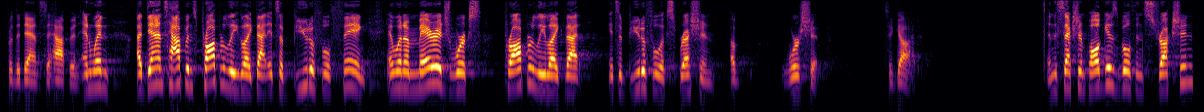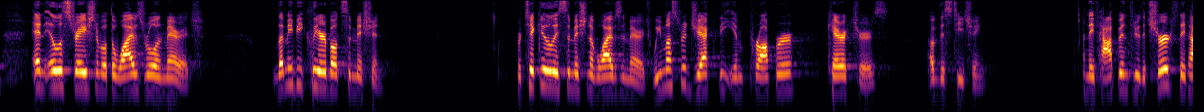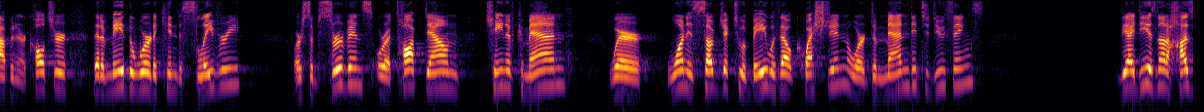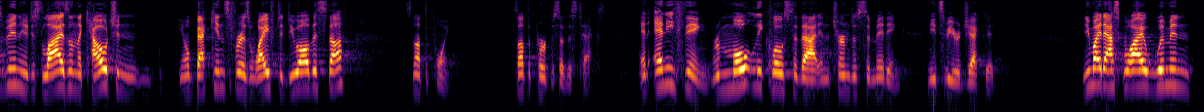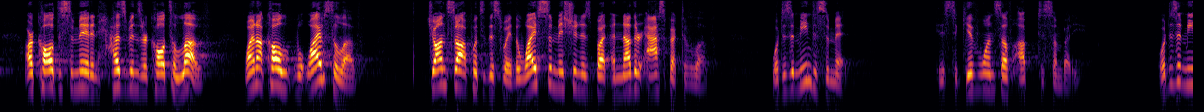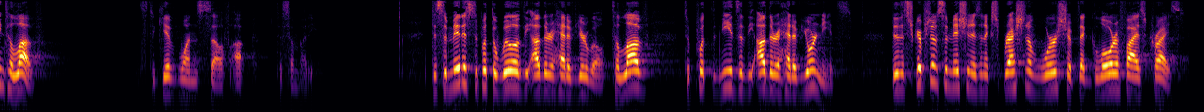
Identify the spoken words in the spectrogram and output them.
for the dance to happen. And when a dance happens properly like that, it's a beautiful thing. And when a marriage works properly like that, it's a beautiful expression of worship to God. In this section, Paul gives both instruction and illustration about the wife's role in marriage. Let me be clear about submission particularly submission of wives in marriage. We must reject the improper characters of this teaching. And they've happened through the church, they've happened in our culture that have made the word akin to slavery or subservience or a top down chain of command where one is subject to obey without question or demanded to do things. The idea is not a husband who just lies on the couch and you know beckons for his wife to do all this stuff. It's not the point. It's not the purpose of this text. And anything remotely close to that in the terms of submitting needs to be rejected. You might ask why women are called to submit and husbands are called to love. Why not call wives to love? John Stott puts it this way The wife's submission is but another aspect of love. What does it mean to submit? It is to give oneself up to somebody. What does it mean to love? It's to give oneself up to somebody. To submit is to put the will of the other ahead of your will. To love, to put the needs of the other ahead of your needs. The description of submission is an expression of worship that glorifies Christ.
